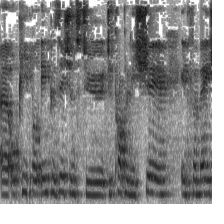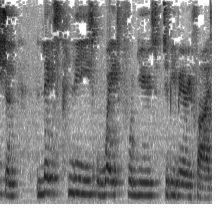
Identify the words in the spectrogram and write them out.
uh, or people in positions to to properly share information, let's please wait for news to be verified.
